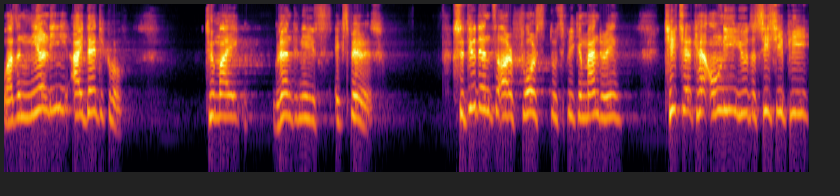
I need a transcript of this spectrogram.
was nearly identical to my grandniece's experience. Students are forced to speak in Mandarin. Teacher can only use the CCP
